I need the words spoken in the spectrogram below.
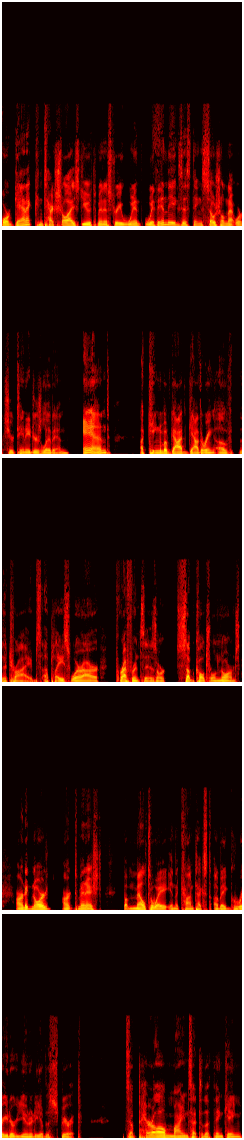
Organic contextualized youth ministry within the existing social networks your teenagers live in, and a kingdom of God gathering of the tribes, a place where our preferences or subcultural norms aren't ignored, aren't diminished, but melt away in the context of a greater unity of the spirit. It's a parallel mindset to the thinking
